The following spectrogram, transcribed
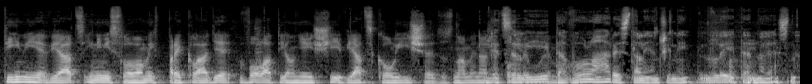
tým je viac, inými slovami v preklade, volatilnejší, viac kolíše. To znamená, že, že lieta, voláre z taliančiny. Lieta, no jasné.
